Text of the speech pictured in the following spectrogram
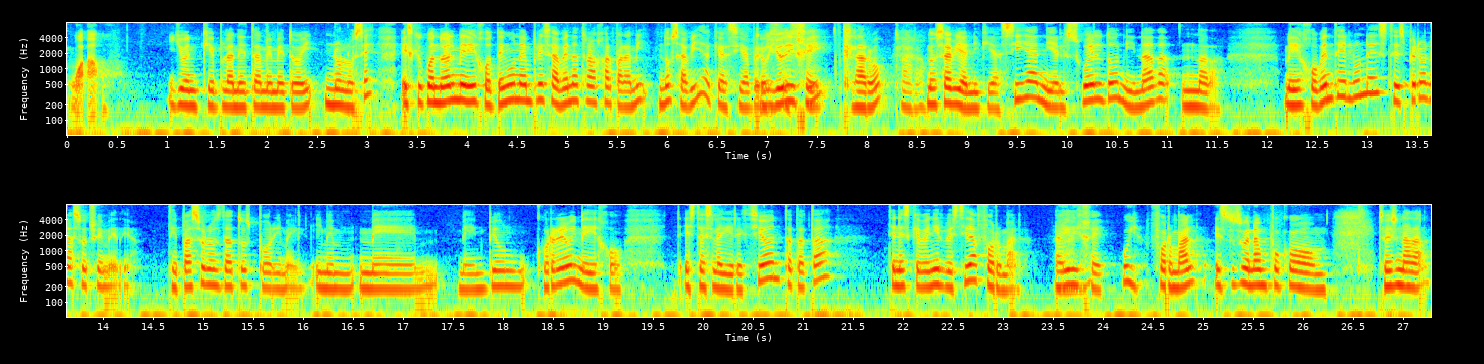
Wow. yo en qué planeta me meto ahí, no lo sé. Es que cuando él me dijo, tengo una empresa, ven a trabajar para mí, no sabía qué hacía, pero yo dije, claro, Claro. no sabía ni qué hacía, ni el sueldo, ni nada, nada. Me dijo, vente el lunes, te espero a las ocho y media. Te paso los datos por email. Y me, me, me envió un correo y me dijo, esta es la dirección, ta, ta, ta, tienes que venir vestida formal. Ahí dije, uy, formal, esto suena un poco... Entonces nada,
